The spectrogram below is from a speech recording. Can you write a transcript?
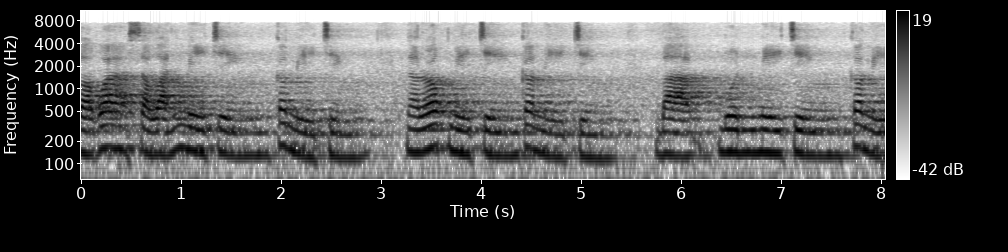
บอกว่าสวรรค์มีจริงก็มีจริง นรกมีจริงก็มีจริง บาปบุญมีจริงก็มี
